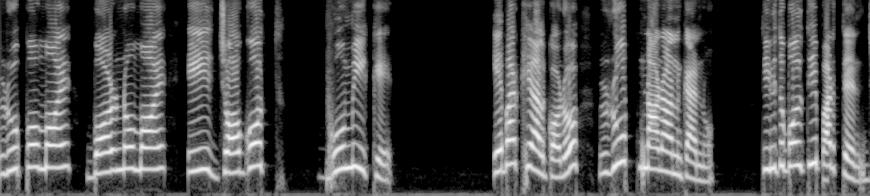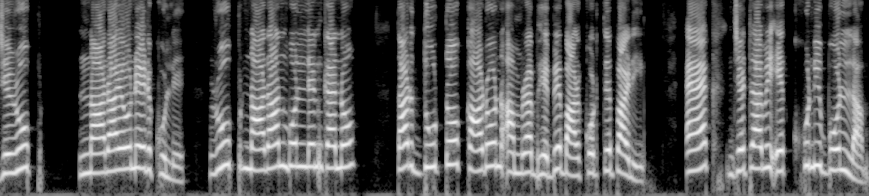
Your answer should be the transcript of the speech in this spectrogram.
রূপময়, বর্ণময় এই জগৎ ভূমিকে। এবার খেয়াল করো রূপ নারায়ণ কেন? তিনি তো বলতেই পারতেন যে রূপ নারায়ণের কুলে। রূপ নারায়ণ বললেন কেন? তার দুটো কারণ আমরা ভেবে বার করতে পারি। এক, যেটা আমি এক্ষুনি বললাম,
